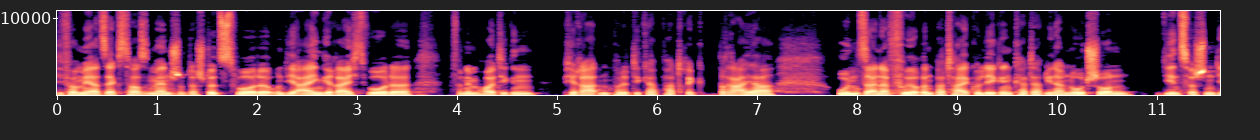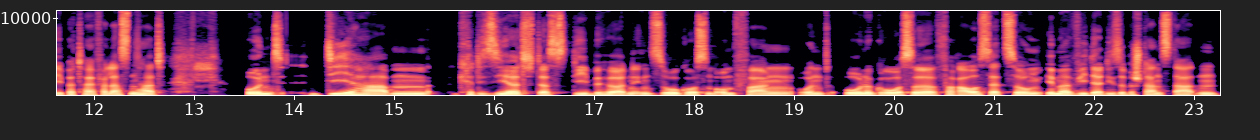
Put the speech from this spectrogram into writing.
die von mehr als 6000 Menschen unterstützt wurde und die eingereicht wurde von dem heutigen Piratenpolitiker Patrick Breyer und seiner früheren Parteikollegin Katharina Notschon. die inzwischen die Partei verlassen hat. Und die haben kritisiert, dass die Behörden in so großem Umfang und ohne große Voraussetzungen immer wieder diese Bestandsdaten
